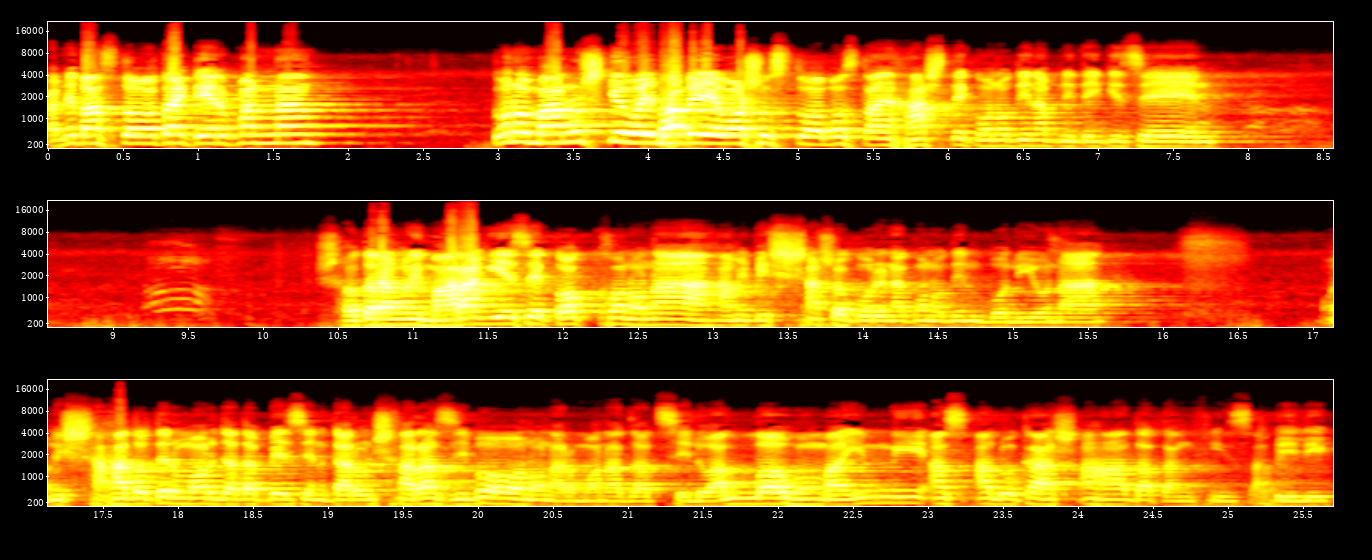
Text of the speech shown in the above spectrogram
আপনি বাস্তবতায় টের পান না। কোন মানুষকে ওইভাবে অসুস্থ অবস্থায় হাসতে কোনোদিন আপনি দেখেছেন? সুতরাং উনি মারা গিয়েছে কখনো না, আমি বিশ্বাসও করে না, কোনোদিন বলিও না। উনি শাহাদতের মর্যাদা পেয়েছেন, কারণ সারা জীবন ওনার মনাজাত ছিল। আল্লাহুম্মা ইন্নি আসআলুকা শাহাদাতান ফি সাবিলিক।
